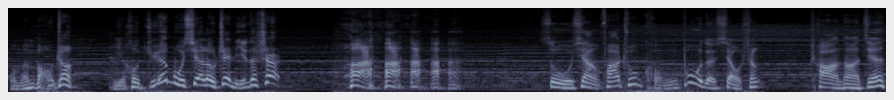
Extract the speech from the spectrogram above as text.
我们保证以后绝不泄露这里的事儿！”哈哈哈哈哈！塑像发出恐怖的笑声，刹那间。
